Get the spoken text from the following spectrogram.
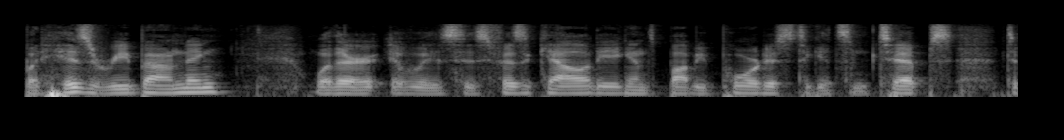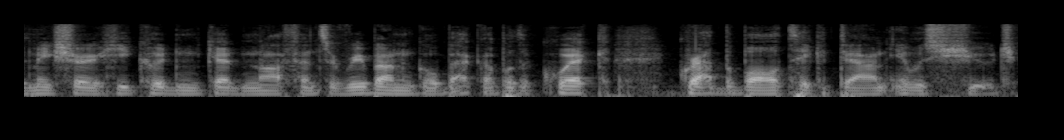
But his rebounding, whether it was his physicality against Bobby Portis to get some tips, to make sure he couldn't get an offensive rebound and go back up with a quick, grab the ball, take it down, it was huge.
